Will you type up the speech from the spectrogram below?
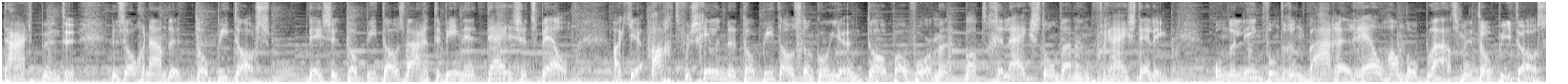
taartpunten, de zogenaamde topitos. Deze topito's waren te winnen tijdens het spel. Had je acht verschillende topito's, dan kon je een topo vormen, wat gelijk stond aan een vrijstelling. Onderling vond er een ware ruilhandel plaats met topito's.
